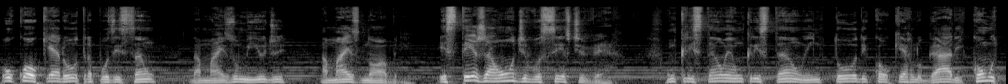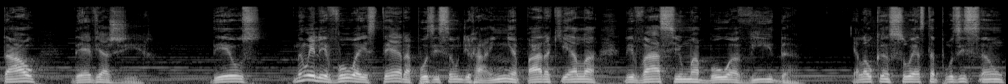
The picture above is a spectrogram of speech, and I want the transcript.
ou qualquer outra posição, da mais humilde à mais nobre. Esteja onde você estiver. Um cristão é um cristão em todo e qualquer lugar e, como tal, deve agir. Deus não elevou a Esther à posição de rainha para que ela levasse uma boa vida. Ela alcançou esta posição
